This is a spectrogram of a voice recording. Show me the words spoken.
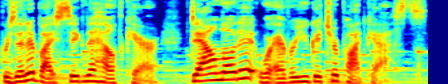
presented by Cigna Healthcare. Download it wherever you get your podcasts.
